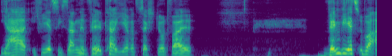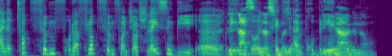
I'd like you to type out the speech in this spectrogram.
ja, ich will jetzt nicht sagen, eine Weltkarriere zerstört, weil wenn wir jetzt über eine Top 5 oder Flop 5 von George Lazenby äh, reden lass, sollten, hätte ich ein Problem. Ja, genau.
